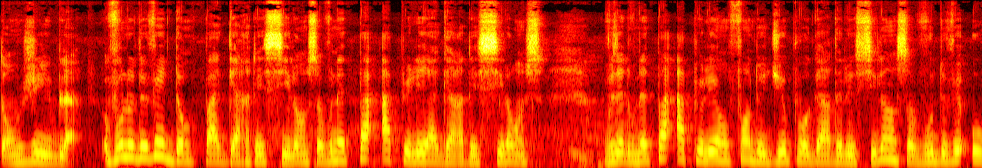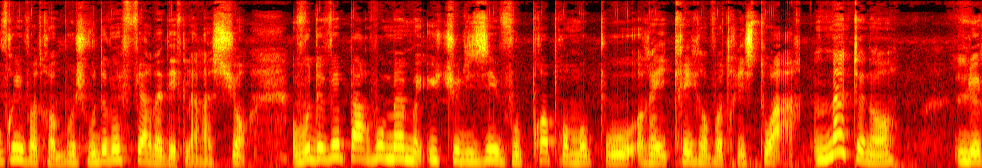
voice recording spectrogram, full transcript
tangible. Vous ne devez donc pas garder silence. Vous n'êtes pas appelé à garder silence. Vous n'êtes pas appelé enfant de Dieu pour garder le silence. Vous devez ouvrir votre bouche. Vous devez faire des déclarations. Vous devez par vous-même utiliser vos propres mots pour réécrire votre histoire. Maintenant, le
